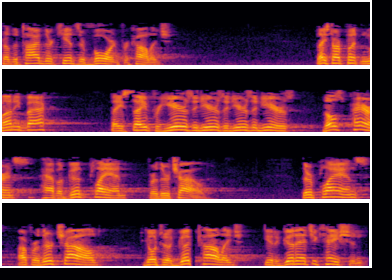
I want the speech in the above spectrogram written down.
from the time their kids are born for college. They start putting money back. They save for years and years and years and years. Those parents have a good plan for their child. Their plans are for their child go to a good college, get a good education,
